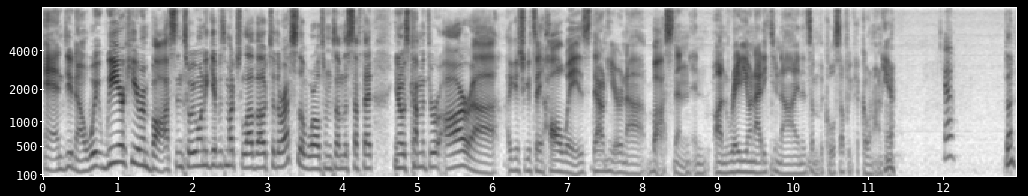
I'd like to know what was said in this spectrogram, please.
And you know, we, we are here in Boston, so we want to give as much love out to the rest of the world from some of the stuff that you know is coming through our, uh, I guess you could say, hallways down here in uh, Boston and on Radio 92.9 and some of the cool stuff we got going on here. Yeah. Done.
